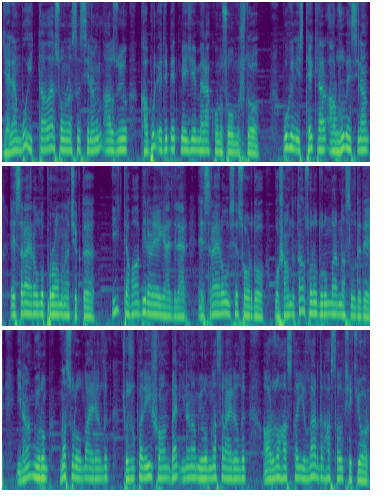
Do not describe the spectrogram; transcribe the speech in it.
gelen bu iddialar sonrası Sinan'ın Arzu'yu kabul edip etmeyeceği merak konusu olmuştu. Bugün tekrar Arzu ve Sinan Esra Erol'da programına çıktı. İlk defa bir araya geldiler. Esra Erol ise sordu. Boşandıktan sonra durumlar nasıl dedi. İnanamıyorum nasıl oldu ayrıldık. Çocuklar iyi şu an ben inanamıyorum nasıl ayrıldık. Arzu hasta yıllardır hastalık çekiyor.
